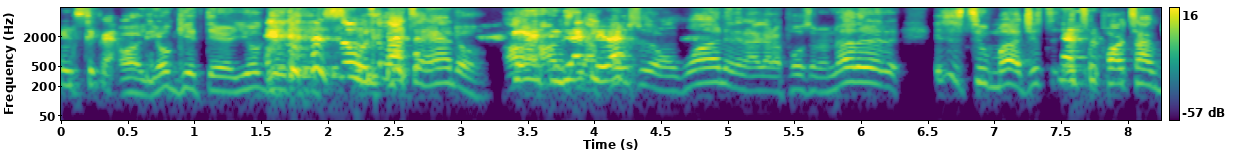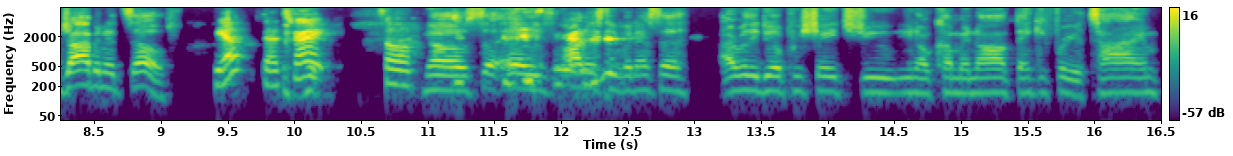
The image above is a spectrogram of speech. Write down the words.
Instagram. Oh, you'll get there. You'll get there. so it's a lot to handle. yes, honestly, exactly. I posted on one and then I got to post on another. It's just too much. It's that's it's a part time job in itself. Yeah, that's right. So no, so hey, honestly, Vanessa, I really do appreciate you, you know, coming on. Thank you for your time.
